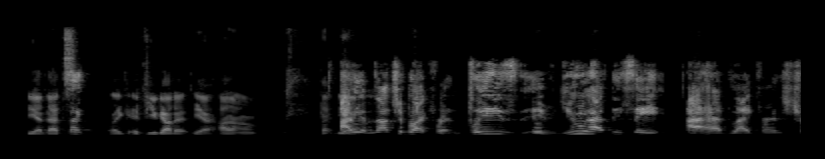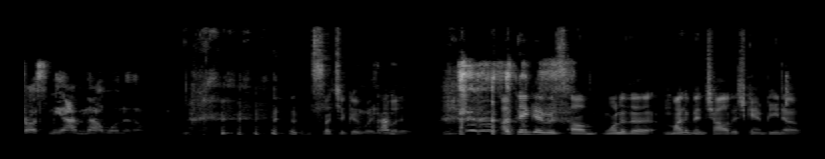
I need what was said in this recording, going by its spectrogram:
yeah, that's like, Like- if you got to, yeah, I don't. That, I am not your black friend. Please, if you have to say I have black friends, trust me, I'm not one of them. Such a good way to I'm- put it. I think it was um one of the might have been Childish Gambino.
